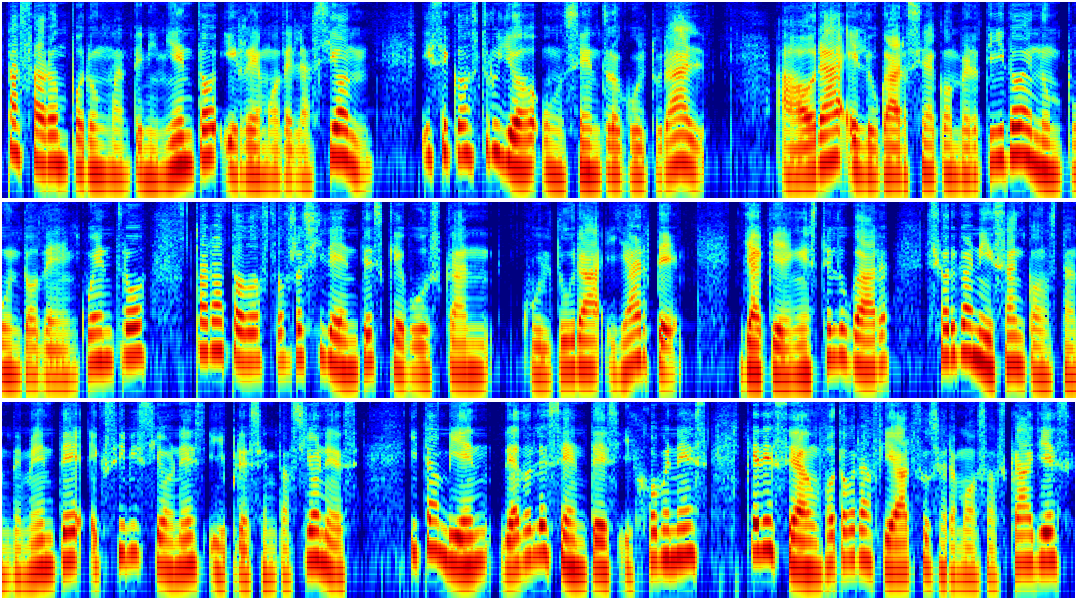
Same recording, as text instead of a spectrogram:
pasaron por un mantenimiento y remodelación y se construyó un centro cultural. Ahora el lugar se ha convertido en un punto de encuentro para todos los residentes que buscan cultura y arte, ya que en este lugar se organizan constantemente exhibiciones y presentaciones, y también de adolescentes y jóvenes que desean fotografiar sus hermosas calles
